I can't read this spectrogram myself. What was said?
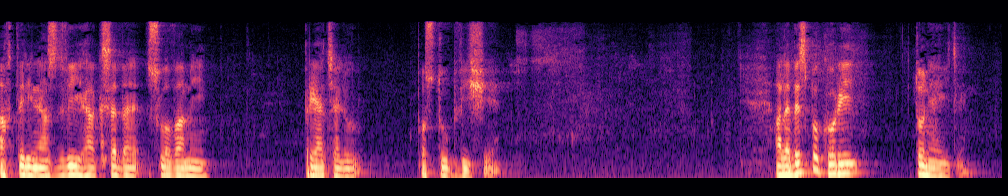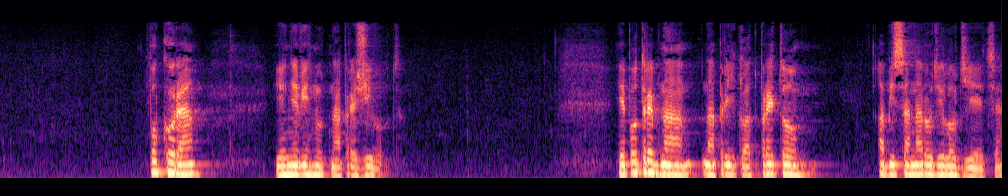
a vtedy nás dvíha k sebe slovami priateľu postup vyššie. Ale bez pokory to nejde. Pokora je nevyhnutná pre život. Je potrebná napríklad preto, aby sa narodilo dieťa.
